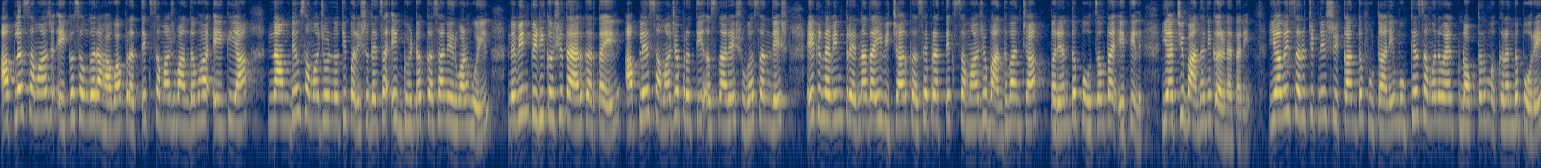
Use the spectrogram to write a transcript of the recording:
आपला समाज एकसंघ राहावा. प्रत्येक समाज बांधव हा एक या नामदेव समाजोन्नती परिषदेचा एक घटक कसा निर्माण होईल? नवीन पिढी कशी तयार करता येईल? आपले समाजाप्रती असणारे शुभ संदेश एक नवीन प्रेरणादायी विचार कसे प्रत्येक समाज बांधवांच्या पर्यंत पोहोचवता येतील याची बांधणी करण्यात आली. यावेळी सरचिटणीस श्रीकांत फुटाणे मुख्य समन्वयक डॉक्टर मकरंद पोरे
